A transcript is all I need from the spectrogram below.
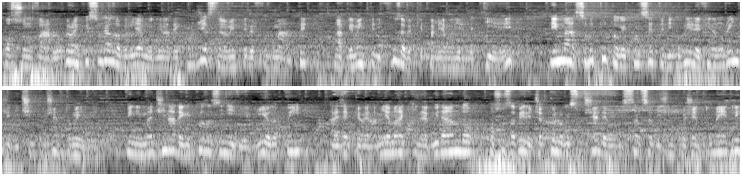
possono farlo, però in questo caso parliamo di una tecnologia estremamente performante, largamente diffusa perché parliamo di LTE, e ma soprattutto che consente di coprire fino a un range di 500 metri. Quindi immaginate che cosa significa che io da qui, ad esempio nella mia macchina guidando, posso sapere già quello che succede a una distanza di 500 metri,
